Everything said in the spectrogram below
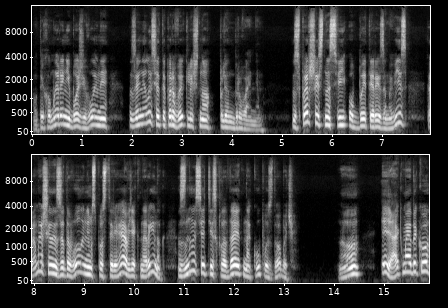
У Тихомирині божі воїни зайнялися тепер виключно плюндруванням. Спершись на свій оббитий ризами віз, Кромешин із спостерігав, як на ринок зносять і складають на купу здобич. Ну, і як, медику?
